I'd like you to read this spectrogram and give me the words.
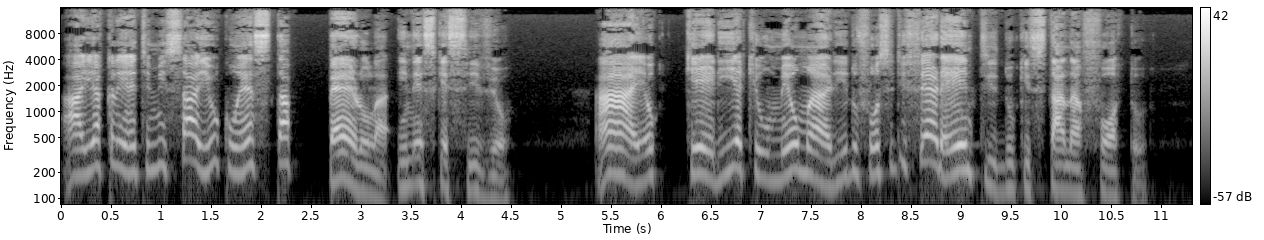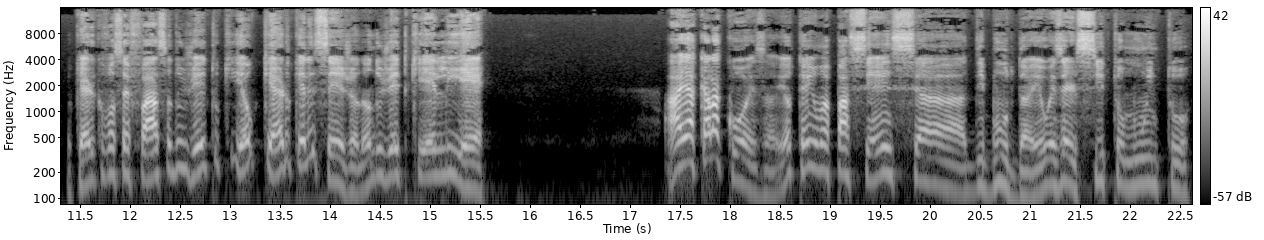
Aí a cliente me saiu com esta pérola inesquecível. Ah, eu queria que o meu marido fosse diferente do que está na foto. Eu quero que você faça do jeito que eu quero que ele seja, não do jeito que ele é. Aí aquela coisa, eu tenho uma paciência de Buda, eu exercito muito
